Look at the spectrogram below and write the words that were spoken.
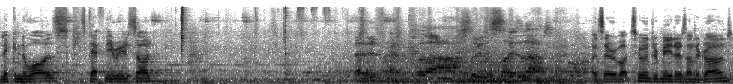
Licking the walls. It's definitely real salt. That is class. Look at the size of that. I'd say we're about 200 meters underground,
